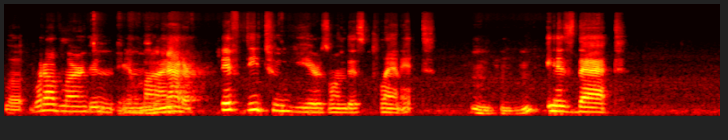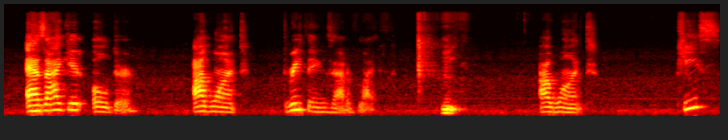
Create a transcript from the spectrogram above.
look what i've learned in in my matter. 52 years on this planet mm-hmm. is that as I get older, I want three things out of life. Mm. I want peace.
